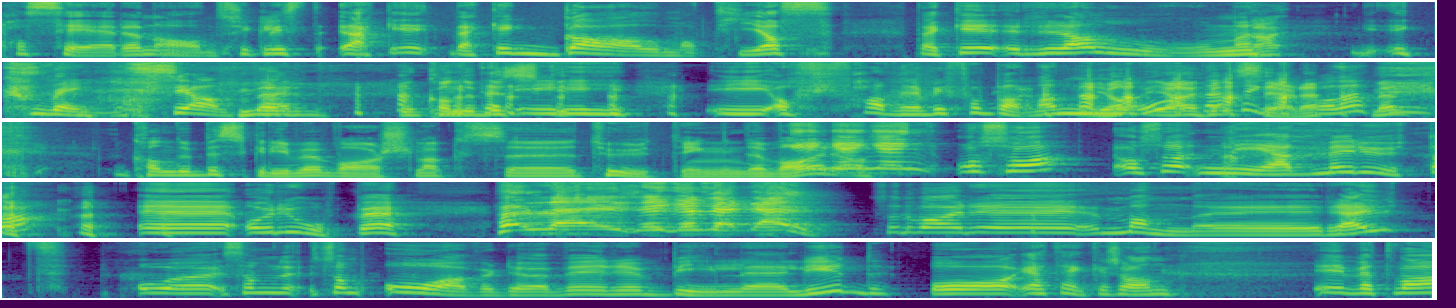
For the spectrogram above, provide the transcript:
passere en annen syklist. Det er ikke, det er ikke gal-Mathias. Det er ikke rallende crazy atferd. I, i, Å, fy fader, jeg blir forbanna nå Ja, ja, jeg, jeg ser det. Men kan du beskrive hva slags uh, tuting det var? Gjeng, gjeng, gjeng. Og, så, og så ned med ruta uh, og rope Så det var uh, manneraut og, som, som overdøver billyd. Og jeg tenker sånn eh, Vet du hva?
